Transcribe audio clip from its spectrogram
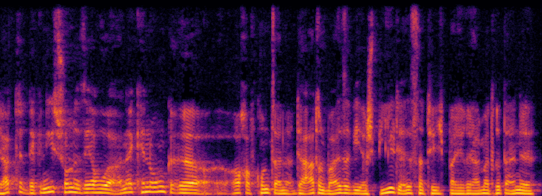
Der hat, der genießt schon eine sehr hohe Anerkennung, äh, auch aufgrund seiner, der Art und Weise, wie er spielt. Er ist natürlich bei Real Madrid eine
